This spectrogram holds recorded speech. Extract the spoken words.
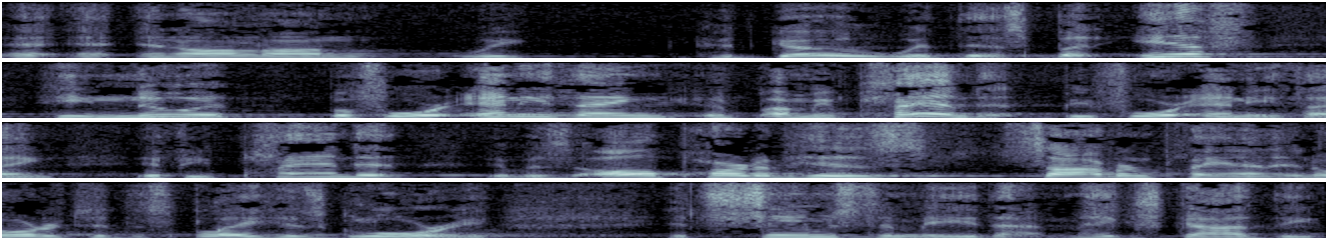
and on and on we could go with this. But if he knew it before anything, I mean, planned it before anything, if he planned it, it was all part of his sovereign plan in order to display his glory, it seems to me that makes God the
